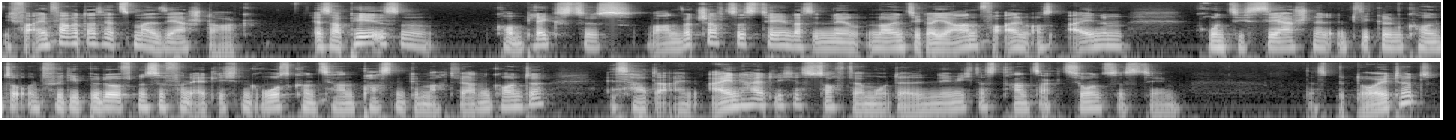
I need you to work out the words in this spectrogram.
Ich vereinfache das jetzt mal sehr stark. SAP ist ein komplexes Warenwirtschaftssystem, das in den 90er Jahren vor allem aus einem Grund sich sehr schnell entwickeln konnte und für die Bedürfnisse von etlichen Großkonzernen passend gemacht werden konnte. Es hatte ein einheitliches Softwaremodell, nämlich das Transaktionssystem. Das bedeutet,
